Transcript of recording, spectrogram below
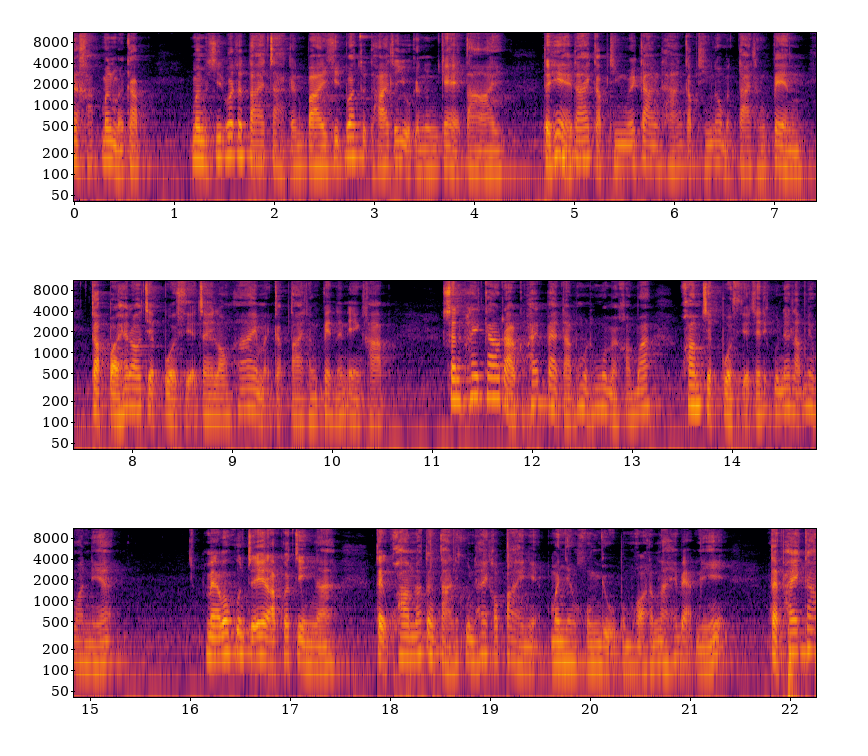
นะครับมันเหมือนกับมันคิดว่าจะตายจากกันไป คิดว่าสุดท้ายจะอยู่กันจนแก่ตาย แต่ที่ไหนได้กับทิ้งไว้กลางทางกับทิ้งเราเหมือนตายทั้งเป็นกับปล่อยให้เราเจ็บปวดเสียใจร้องไห้เหมือนกับตายทั้งเป็นนั่นเองครับฉันไพ่เก้าดาบกับไพ่แปดดาบทั้งหมดทั้งมวลหมายความว่าความเจ็บปวดเสียใจที่คุณได้รับในวันนี้ แม้ว่าคุณจะได้รับก็จริงนะ แต่ความรักต่างๆที่คุณให้เขาไปเนี่ยมันยังคงอยู่ผมขอทำนายให้แบบนี้ แต่ไพ่ก้า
